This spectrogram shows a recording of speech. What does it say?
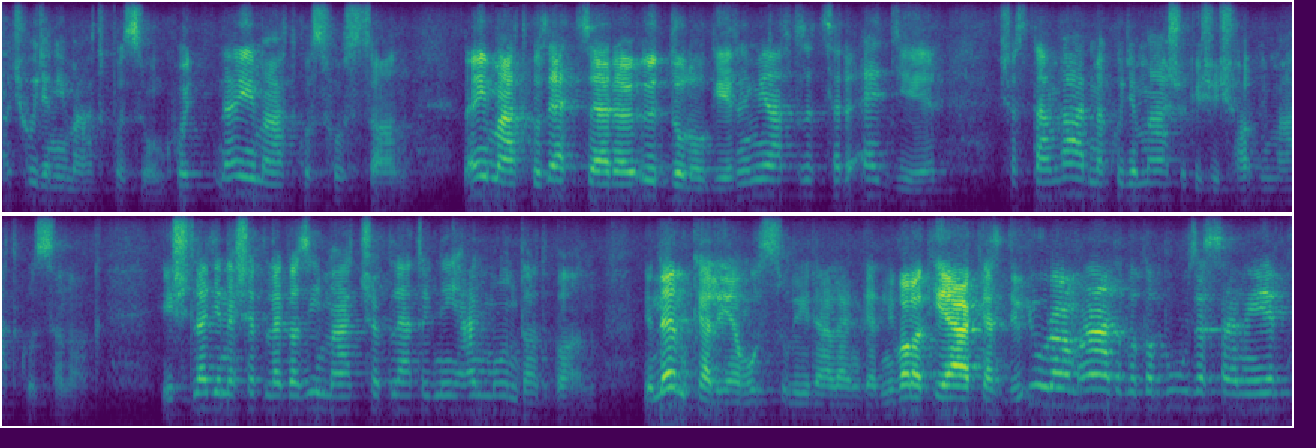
hogy hogyan imádkozzunk. Hogy ne imádkozz hosszan. Ne imádkozz egyszerre öt dologért, nem imádkozz egyszerre egyért. És aztán várd meg, hogy a mások is is imádkozzanak. És legyen esetleg az imád csak lehet, hogy néhány mondatban. De nem kell ilyen hosszú lére elengedni. Valaki elkezdi, hogy Uram, hátadok a búza szemért,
